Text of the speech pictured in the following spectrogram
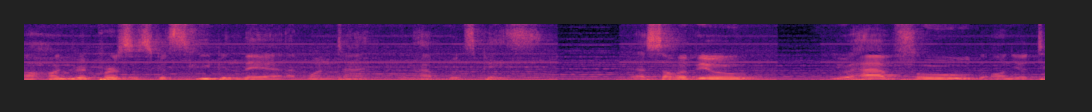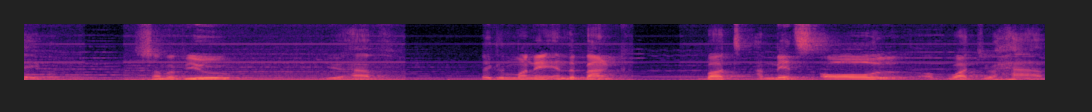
a hundred persons could sleep in there at one time and have good space. Some of you you have food on your table. Some of you you have little money in the bank. But amidst all of what you have,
